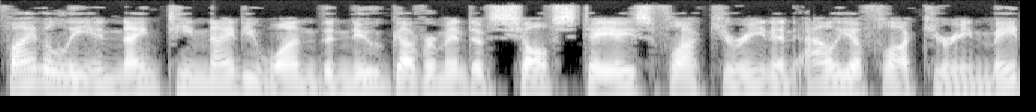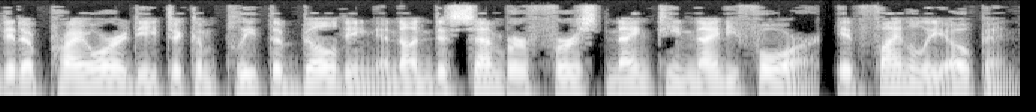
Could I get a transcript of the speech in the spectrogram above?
Finally in 1991 the new government of Sjálfstæðisflokkurinn and Alþýðuflokkurinn made it a priority to complete the building and on December 1, 1994, it finally opened.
